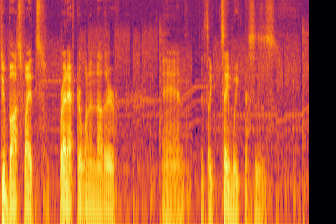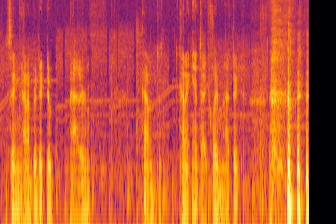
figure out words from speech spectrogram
two boss fights right after one another, and it's like same weaknesses, same kind of predictive pattern, kind of just kind of anticlimactic.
